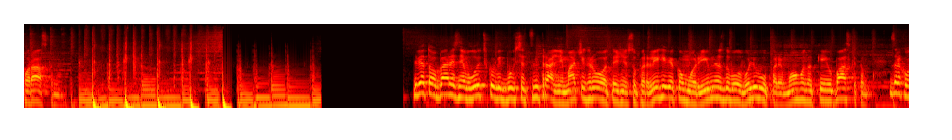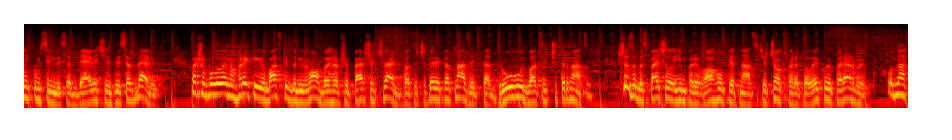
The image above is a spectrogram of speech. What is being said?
поразками. – 9 березня в Луцьку відбувся центральний матч ігрового тижня Суперліги, в якому рівне здобуло вольову перемогу над Київбаскетом з рахунком 79-69. Першу половину гри Київбаскет домінував, вигравши першу чверть 24-15 та другу 20-14, що забезпечило їм перевагу в 15 очок перед великою перервою. Однак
